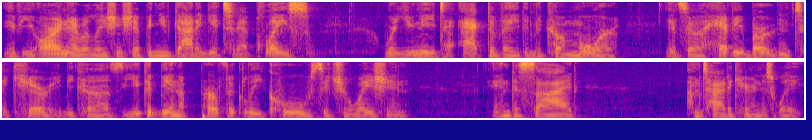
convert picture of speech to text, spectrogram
if you are in that relationship and you got to get to that place where you need to activate and become more, it's a heavy burden to carry because you could be in a perfectly cool situation and decide, I'm tired of carrying this weight.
